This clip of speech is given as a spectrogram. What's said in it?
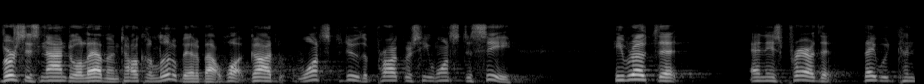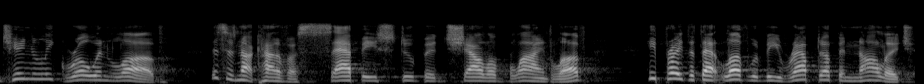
Verses 9 to 11 talk a little bit about what God wants to do, the progress He wants to see. He wrote that, in his prayer, that they would continually grow in love this is not kind of a sappy, stupid, shallow, blind love. He prayed that that love would be wrapped up in knowledge.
